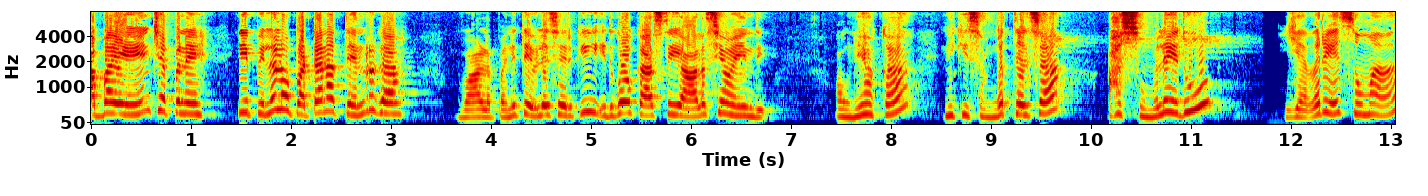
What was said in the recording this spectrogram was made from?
అబ్బా ఏం చెప్పనే? ఈ పిల్లలు పట్టాన తినరుగా వాళ్ళ పని తెవిలేసరికి ఇదిగో కాస్త ఈ ఆలస్యం అయింది. అవునే అక్క నీకు ఈ సంగతి తెలుసా? ఆ సుమలేదు ఎవరే సుమ?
